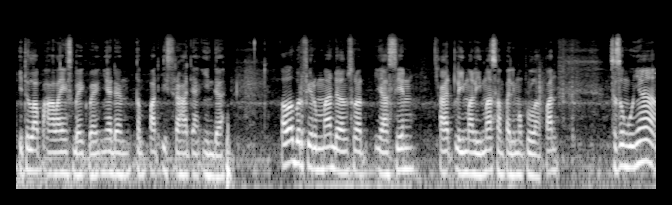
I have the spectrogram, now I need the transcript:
Itulah pahala yang sebaik-baiknya dan tempat istirahat yang indah. Allah berfirman dalam surat Yasin ayat 55 sampai 58, Sesungguhnya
